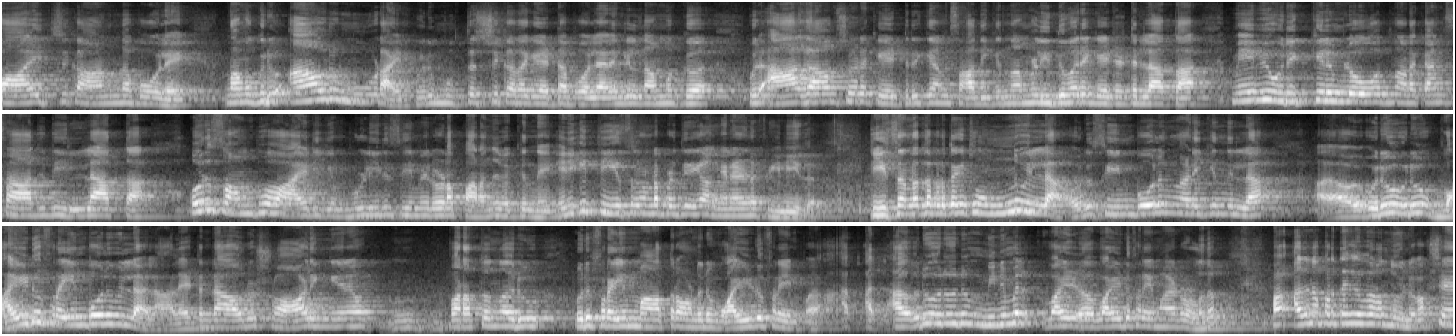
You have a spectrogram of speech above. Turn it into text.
വായിച്ച് കാണുന്ന പോലെ നമുക്കൊരു ആ ഒരു മൂഡായിരിക്കും. ഒരു മുത്തശ്ശി കഥ കേട്ട പോലെ അല്ലെങ്കിൽ നമുക്ക് ഒരു ആകാംക്ഷയോടെ കേട്ടിരിക്കാൻ സാധിക്കുന്ന നമ്മൾ ഇതുവരെ കേട്ടിട്ടില്ലാത്ത മേ ബി ഒരിക്കലും ലോകത്ത് നടക്കാൻ സാധ്യതയില്ലാത്ത ഒരു സംഭവമായിരിക്കും പുള്ളി ഈ സിനിമയിലൂടെ പറഞ്ഞു വെക്കുന്നത് എനിക്ക് ടീച്ചർ കണ്ടപ്പോഴത്തേക്ക് അങ്ങനെയാണ് ഫീൽ ചെയ്ത് ടീച്ചറിനകത്ത് പ്രത്യേകിച്ച് ഒന്നുമില്ല. ഒരു സീൻ പോലും കാണിക്കുന്നില്ല. ഒരു ഒരു വൈഡ് ഫ്രെയിം പോലും ഇല്ല. ലാലേട്ടന്റെ ആ ഒരു ഷോൾ ഇങ്ങനെ പറത്തുന്ന ഒരു ഒരു ഫ്രെയിം മാത്രമാണ് ഒരു വൈഡ് ഫ്രെയിം ഒരു ഒരു മിനിമൽ വൈഡ് ഫ്രെയിം ആയിട്ടുള്ളത്. അതിനപ്പുറത്തേക്ക് പറഞ്ഞില്ല പക്ഷേ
